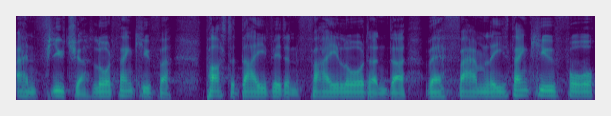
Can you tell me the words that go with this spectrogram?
and future. Lord, thank you for Pastor David and Faye, Lord, and uh, their family. Thank you for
